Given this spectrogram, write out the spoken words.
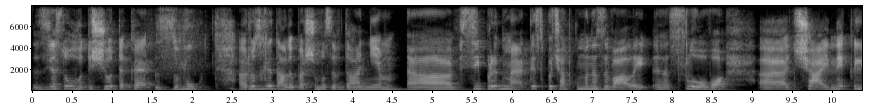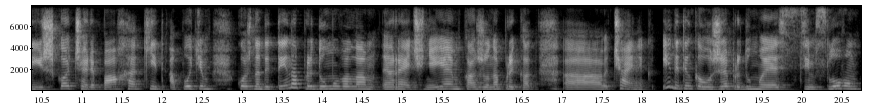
з'ясовувати, що таке звук. Розглядали у першому завданні е, всі предмети. Спочатку ми називали е, слово. Е, Чайник, ліжко, черепаха, кіт. А потім кожна дитина придумувала е, речення. Я їм кажу, наприклад, е, чайник. І дитинка вже придумує з цим словом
